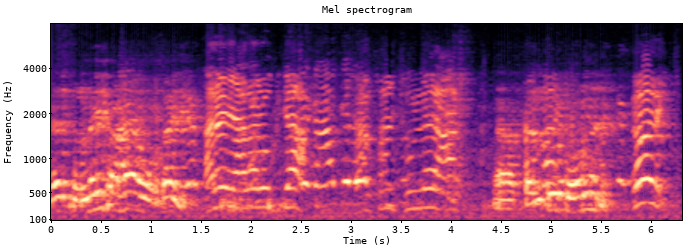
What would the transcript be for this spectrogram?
मैं सुनने ही तो आया हूँ भाई। अरे यार रुक जा। दर्शन सुन ले यार कंप्लीट हो?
